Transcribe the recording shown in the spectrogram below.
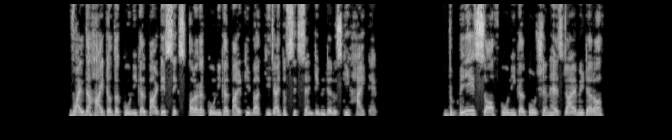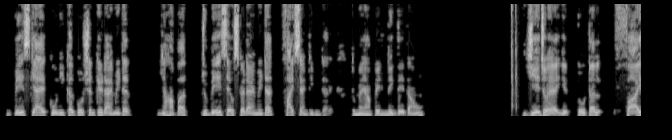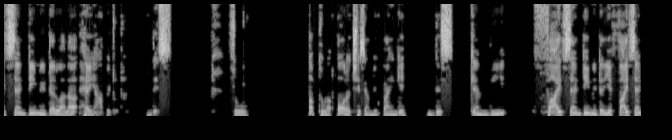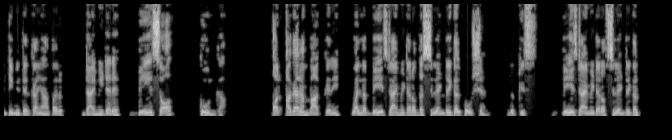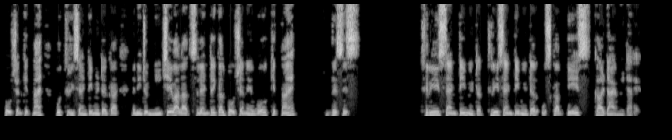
While the height of the conical part is six और अगर कोनिकल पार्ट की बात की जाए तो सिक्स सेंटीमीटर उसकी हाइट है। The base of conical portion has diameter of base क्या है? कोनिकल पोर्शन के डायमीटर यहाँ पर जो बेस है उसका डायमीटर फाइव सेंटीमीटर है। तो मैं यहाँ पे लिख देता हूँ। ये जो है, ये टोटल फाइव सेंटीमीटर वाला है यहाँ पे टोटल दिस सो अब थोड़ा और अच्छे से हम लिख पाएँगे। This can be five centimetre ये फाइव सेंटीमीटर का यहाँ पर डायमीटर है बेस ऑफ़ कोन का। और अगर हम बात करें while the base diameter of the cylindrical portion जब किस base diameter of cylindrical portion कितना है, वो थ्री सेंटीमीटर का है। यानी जो नीचे वाला सिलेंड्रिकल पोर्शन है, वो कितना है? This is three centimetre three centimetre उसका बेस का डायमीटर है।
